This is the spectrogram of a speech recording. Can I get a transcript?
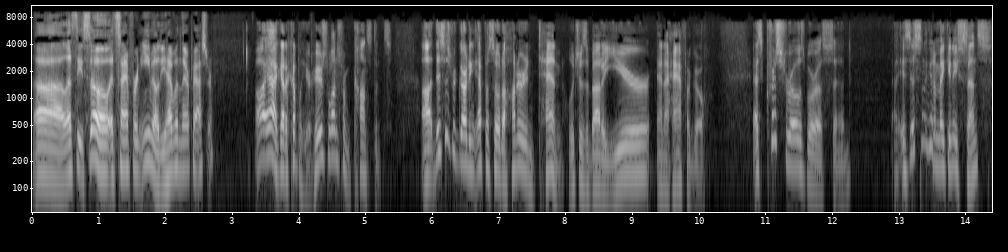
Uh, let's see. So it's time for an email. Do you have one there, Pastor? Oh yeah, I got a couple here. Here's one from Constance. Uh, this is regarding episode 110, which was about a year and a half ago. As Chris Rosebrough said, uh, is this going to make any sense?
